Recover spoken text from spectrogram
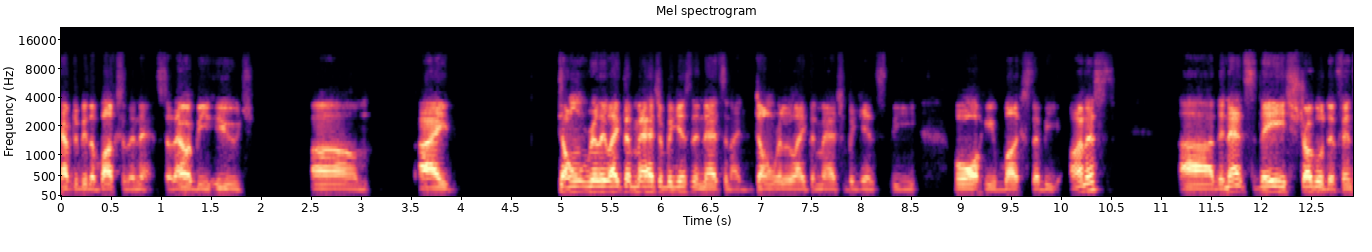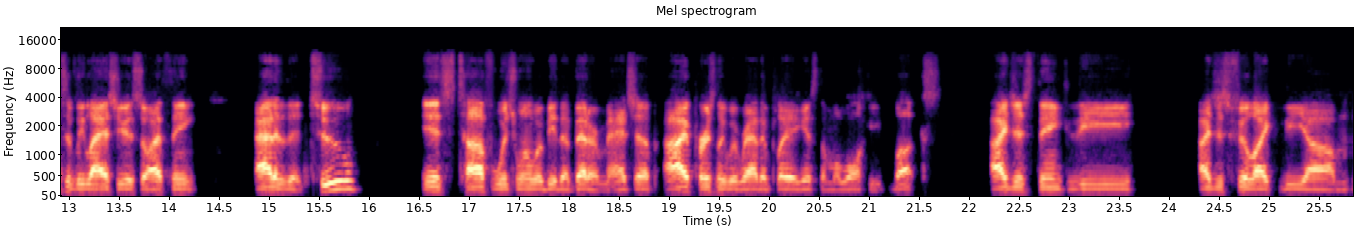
have to be the Bucks and the Nets. So that would be huge. Um, I don't really like the matchup against the Nets, and I don't really like the matchup against the Milwaukee Bucks. To be honest, Uh, the Nets they struggled defensively last year, so I think out of the two, it's tough which one would be the better matchup. I personally would rather play against the Milwaukee Bucks. I just think the I just feel like the um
